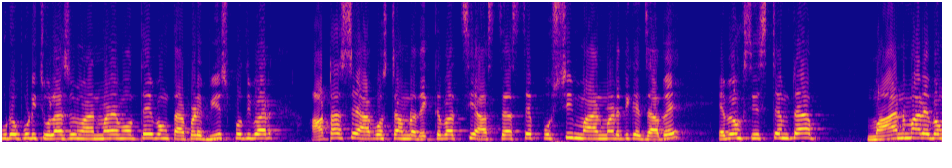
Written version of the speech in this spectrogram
পুরোপুরি চলে আসবে মায়ানমারের মধ্যে এবং তারপরে বৃহস্পতিবার আঠাশে আগস্ট আমরা দেখতে পাচ্ছি আস্তে আস্তে পশ্চিম মায়ানমারের দিকে যাবে এবং সিস্টেমটা মায়ানমার এবং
